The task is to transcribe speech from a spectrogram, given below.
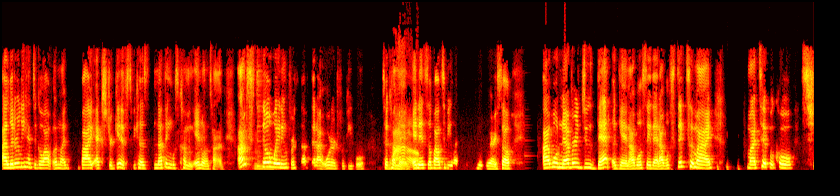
I literally had to go out and like buy extra gifts because nothing was coming in on time. I'm still Mm. waiting for stuff that I ordered for people to come Wow. in, and it's about to be like January. So I will never do that again. I will say that I will stick to my my typical sh-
